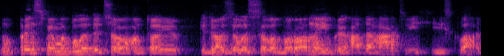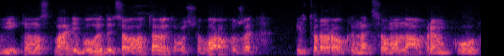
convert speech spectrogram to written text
ну, в принципі ми були до цього готові. Підрозділи Сил оборони і бригада ГАРД в, їх, в їхньому складі були до цього готові, тому що ворог уже півтора роки на цьому напрямку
